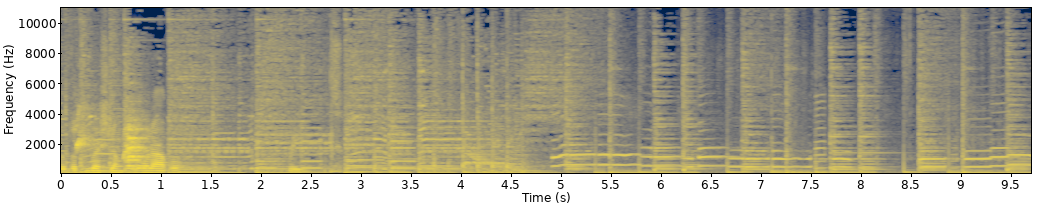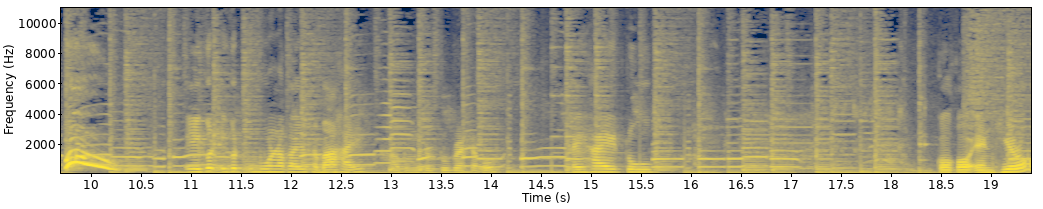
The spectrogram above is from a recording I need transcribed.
Tututbrush lang po muna ako. Wait. Ikot-ikot po muna kayo sa bahay habang nagtutbrush ako. Say hi to Coco and Hero.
